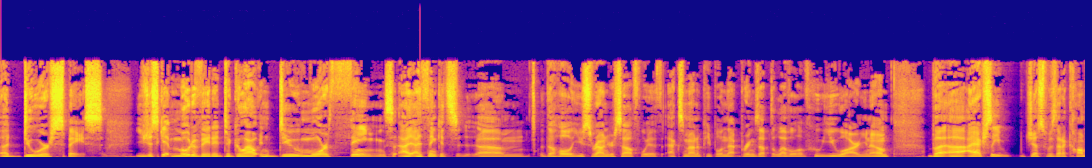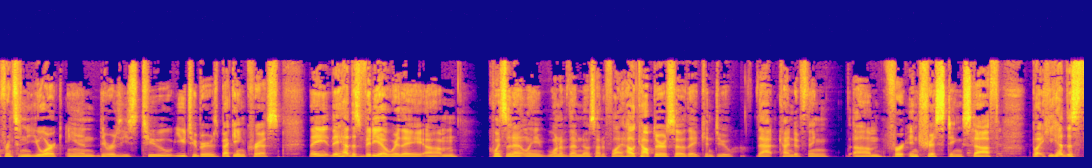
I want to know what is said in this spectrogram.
a doer space. You just get motivated to go out and do more things. I, I think it's um, the whole you surround yourself with X amount of people, and that brings up the level of who you are, you know. But uh, I actually just was at a conference in New York, and there were these two YouTubers, Becky and Chris. They they had this video where they um, coincidentally one of them knows how to fly a helicopter, so they can do that kind of thing um, for interesting stuff. But he had this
